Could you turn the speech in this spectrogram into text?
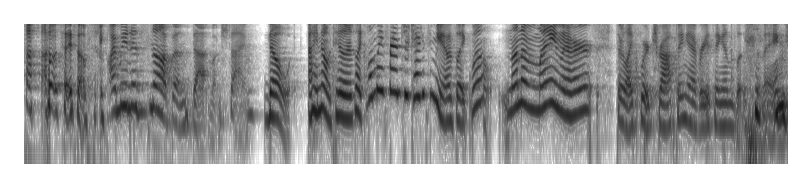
so say something. I mean, it's not been that much time. No, I know. Taylor's like, all my friends are texting me. I was like, well, none of mine are. They're like, we're dropping everything and listening.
